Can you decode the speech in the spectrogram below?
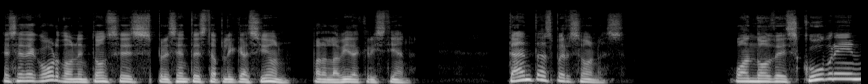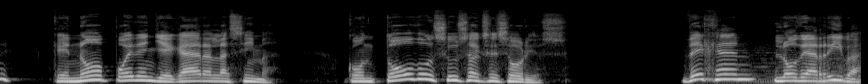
Ese de Gordon entonces presenta esta aplicación para la vida cristiana. Tantas personas, cuando descubren que no pueden llegar a la cima con todos sus accesorios, dejan lo de arriba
